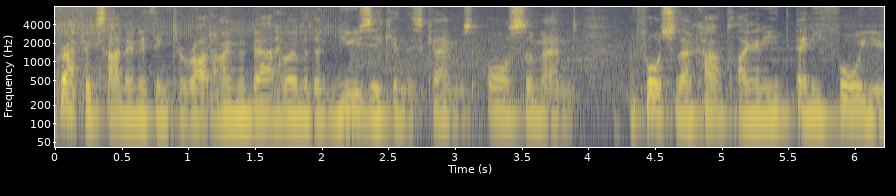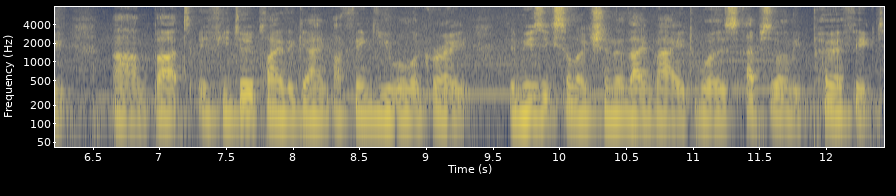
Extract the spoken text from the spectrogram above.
Graphics aren't anything to write home about, however the music in this game is awesome and unfortunately I can't play any, any for you, um, but if you do play the game I think you will agree the music selection that they made was absolutely perfect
